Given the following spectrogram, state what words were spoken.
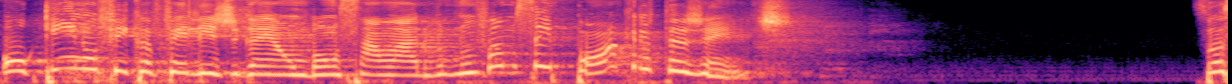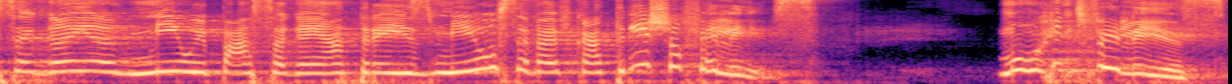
Ou quem não fica feliz de ganhar um bom salário? Não vamos ser hipócritas, gente. Se você ganha mil e passa a ganhar três mil, você vai ficar triste ou feliz? Muito feliz.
